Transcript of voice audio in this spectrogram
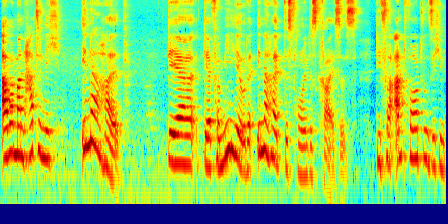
aber man hatte nicht innerhalb der, der Familie oder innerhalb des Freundeskreises die Verantwortung, sich in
